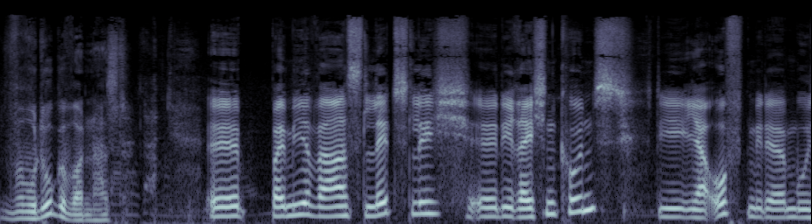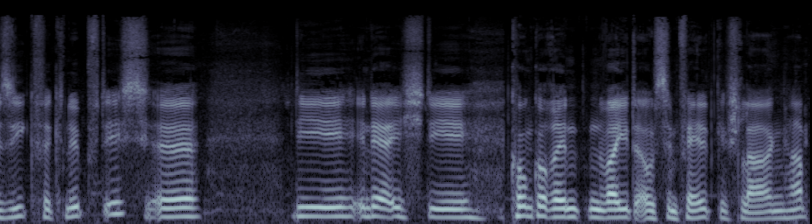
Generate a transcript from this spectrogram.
wo du gewonnen hast? Äh, bei mir war es letztlich äh, die Rechenkunst, die ja oft mit der Musik verknüpft ist, äh, die, in der ich die Konkurrenten weit aus dem Feld geschlagen habe.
